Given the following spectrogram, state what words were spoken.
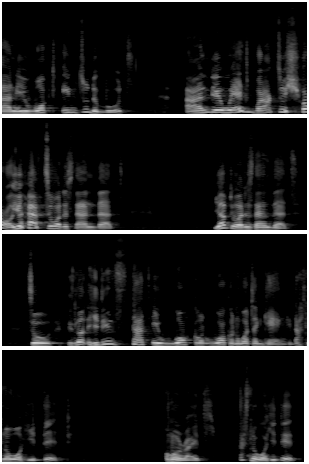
and he walked into the boat and they went back to shore. You have to understand that. You have to understand that. So it's not he didn't start a walk on walk on water gang. That's not what he did. All right. That's not what he did.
